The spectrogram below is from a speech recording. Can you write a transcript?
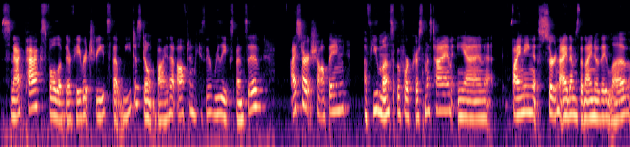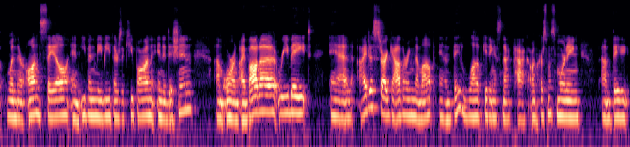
snack packs full of their favorite treats that we just don't buy that often because they're really expensive. I start shopping a few months before Christmas time and finding certain items that I know they love when they're on sale, and even maybe there's a coupon in addition um, or an Ibotta rebate. And I just start gathering them up, and they love getting a snack pack on Christmas morning. Um, they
